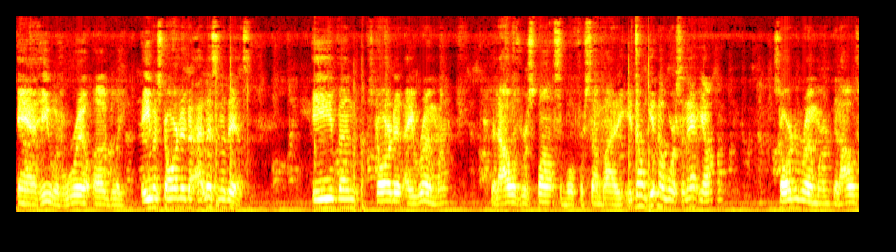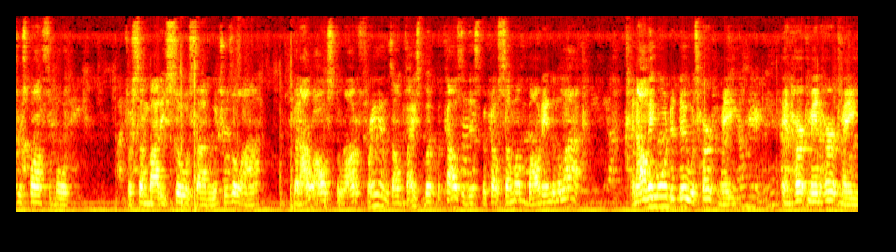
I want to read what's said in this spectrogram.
And he was real ugly. Even started, uh, listen to this, even started a rumor that I was responsible for somebody. It don't get no worse than that, y'all. Started a rumor that I was responsible for somebody's suicide, which was a lie. But I lost a lot of friends on Facebook because of this, because some of them bought into the lie. And all he wanted to do was hurt me and hurt me and hurt me.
